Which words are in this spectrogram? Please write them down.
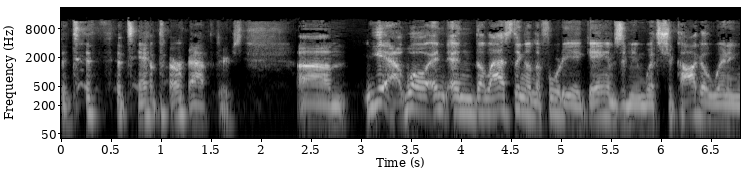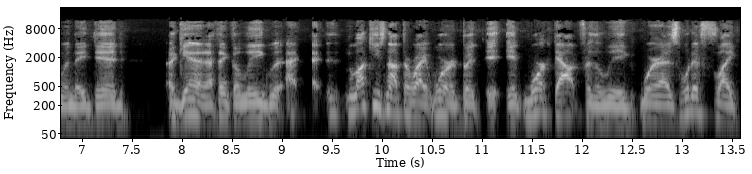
the, the Tampa Raptors. Um, yeah, well, and, and the last thing on the 48 games, I mean, with Chicago winning when they did, again, I think the league, was lucky's not the right word, but it, it worked out for the league. Whereas, what if, like,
